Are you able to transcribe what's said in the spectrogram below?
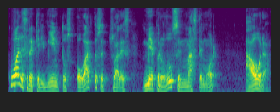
¿Cuáles requerimientos o actos sexuales me producen más temor? Ahora,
